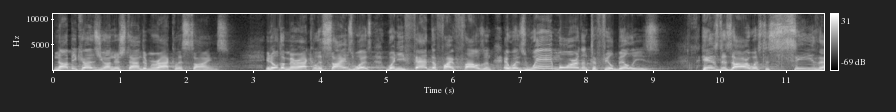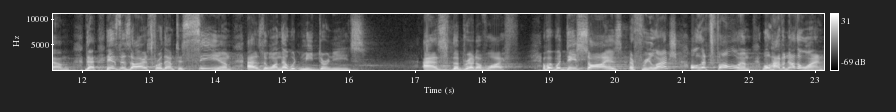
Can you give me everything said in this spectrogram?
not because you understand the miraculous signs. You know, the miraculous signs was when he fed the 5,000, it was way more than to fill bellies. His desire was to see them, that his desire is for them to see him as the one that would meet their needs, as the bread of life. And what, they saw is a free lunch. Oh, let's follow him. We'll have another one,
